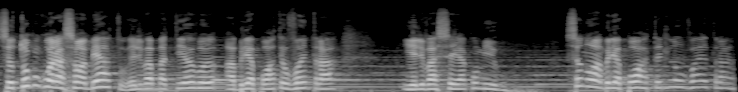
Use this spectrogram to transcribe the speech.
Se eu estou com o coração aberto, ele vai bater, eu vou abrir a porta, eu vou entrar e ele vai ceiar comigo. Se eu não abrir a porta, ele não vai entrar.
